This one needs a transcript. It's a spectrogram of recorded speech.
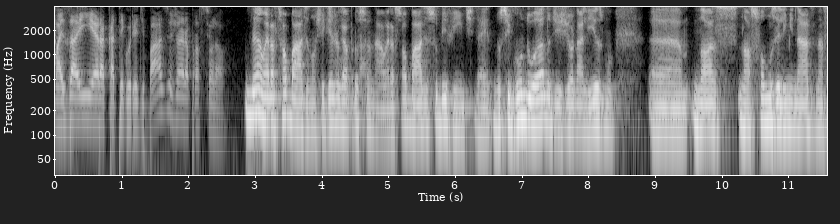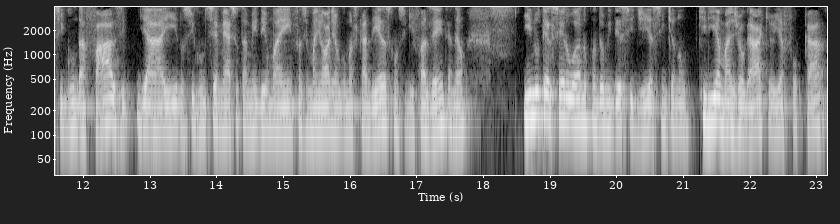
Mas aí era categoria de base ou já era profissional? Não, era só base, eu não cheguei a jogar profissional, era só base sub-20. Né? No segundo ano de jornalismo, uh, nós, nós fomos eliminados na segunda fase, e aí no segundo semestre eu também dei uma ênfase maior em algumas cadeiras, consegui fazer, entendeu? E no terceiro ano, quando eu me decidi assim que eu não queria mais jogar, que eu ia focar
